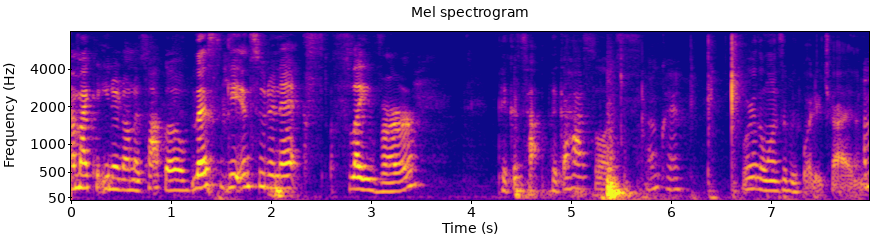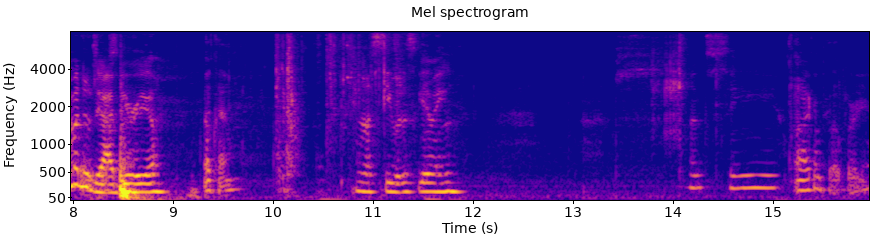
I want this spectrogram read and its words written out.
I might could eat it on a taco. Let's get into the next flavor. Pick a top. Pick a hot sauce. Okay. Where are the ones that we've already tried? I'm gonna do the Iberia. Okay. Let's see what it's giving. Let's see. Oh, I can peel it for you.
